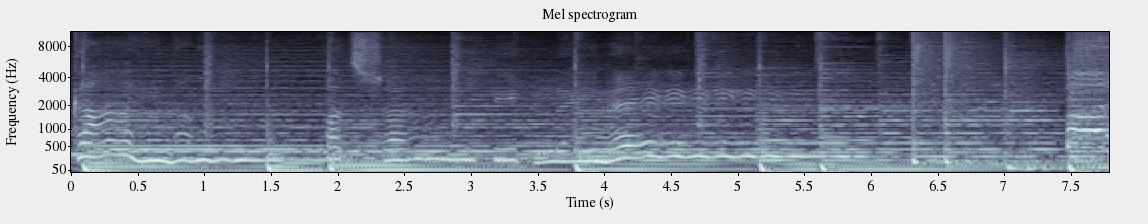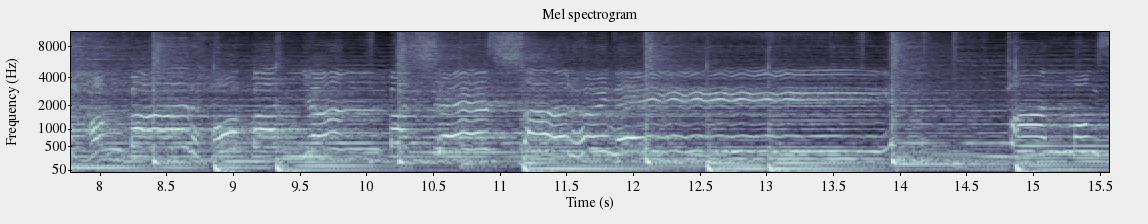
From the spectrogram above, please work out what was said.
假如能不想别离你。Mong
